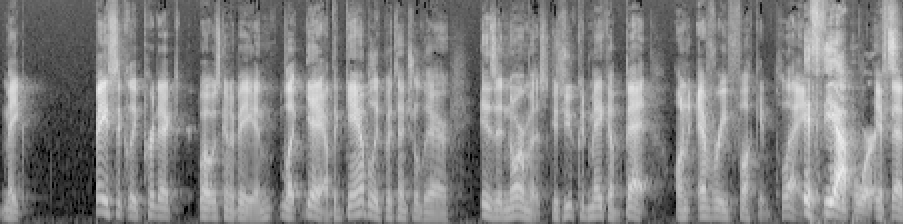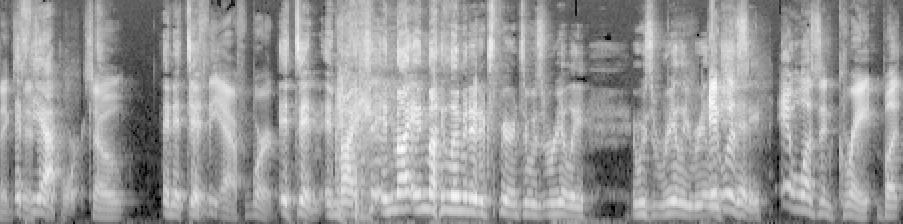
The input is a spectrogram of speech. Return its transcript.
make basically predict what was going to be. And like, yeah, the gambling potential there is enormous because you could make a bet on every fucking play If the app worked. if that exists. If the app worked. So and it did. if the app worked, it didn't. In my in my in my limited experience, it was really it was really really it was shitty. it wasn't great, but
